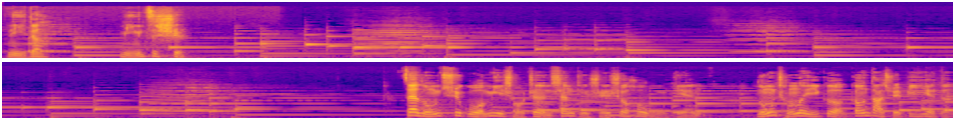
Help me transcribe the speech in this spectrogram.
你的名字是。”在龙去过密守镇山顶神社后五年，龙成了一个刚大学毕业的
